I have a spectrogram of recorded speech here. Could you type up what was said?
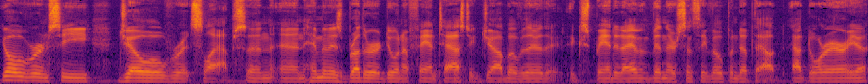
go over and see Joe over at Slaps, and, and him and his brother are doing a fantastic job over there. They expanded. I haven't been there since they've opened up the out, outdoor area,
